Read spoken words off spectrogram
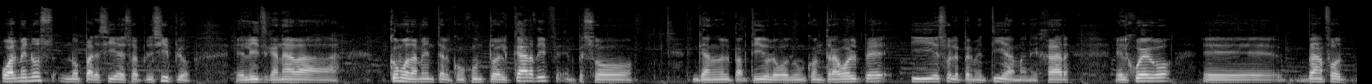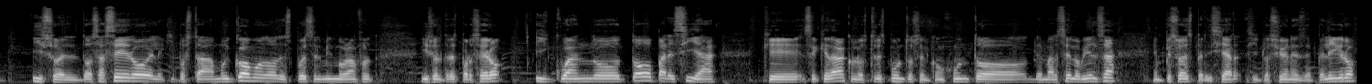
O al menos no parecía eso al principio. El Leeds ganaba cómodamente al conjunto del Cardiff, empezó ganando el partido luego de un contragolpe y eso le permitía manejar el juego. Eh, hizo el 2 a 0, el equipo estaba muy cómodo, después el mismo Bramford hizo el 3 por 0 y cuando todo parecía que se quedaba con los tres puntos el conjunto de Marcelo Bielsa, empezó a desperdiciar situaciones de peligro.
